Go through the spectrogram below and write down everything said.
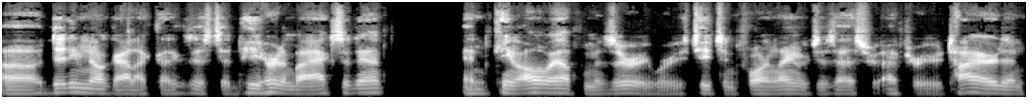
Uh, didn't even know a guy like that existed. He heard him by accident and came all the way up from Missouri, where he's teaching foreign languages after, after he retired, and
